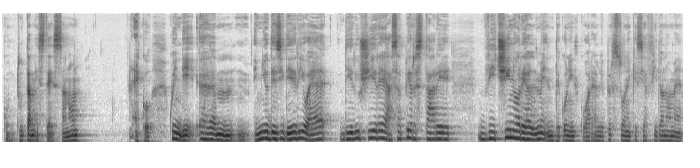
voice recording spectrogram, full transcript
con tutta me stessa, no? Ecco, quindi ehm, il mio desiderio è di riuscire a saper stare vicino realmente con il cuore alle persone che si affidano a me,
